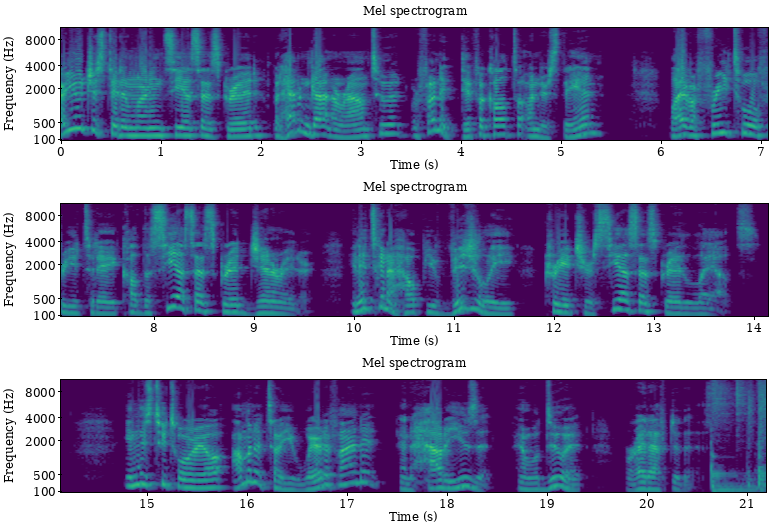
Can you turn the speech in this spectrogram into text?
Are you interested in learning CSS Grid but haven't gotten around to it or find it difficult to understand? Well, I have a free tool for you today called the CSS Grid Generator, and it's going to help you visually create your CSS Grid layouts. In this tutorial, I'm going to tell you where to find it and how to use it, and we'll do it right after this.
